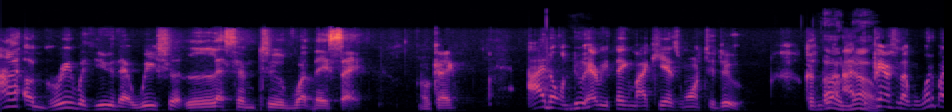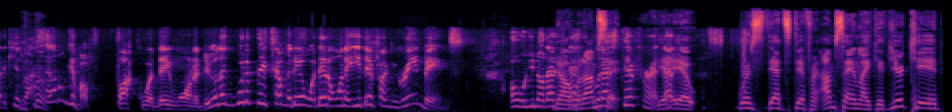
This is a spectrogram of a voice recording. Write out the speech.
I agree with you that we should listen to what they say. Okay, I don't do mm-hmm. everything my kids want to do. Because Oh, no. the parents are like, well, what about the kids? I mm-hmm. said, I don't give a fuck what they want to do. Like, what if they tell me they, they don't want to eat their fucking green beans? Oh, you know, that's, No, that, what I'm well, saying, that's different. Yeah, That- yeah, we're, that's different. I'm saying like if your kid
